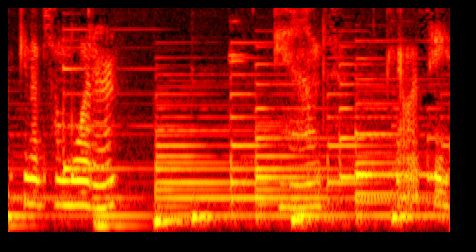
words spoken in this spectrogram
Picking up some water. And okay, let's see.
